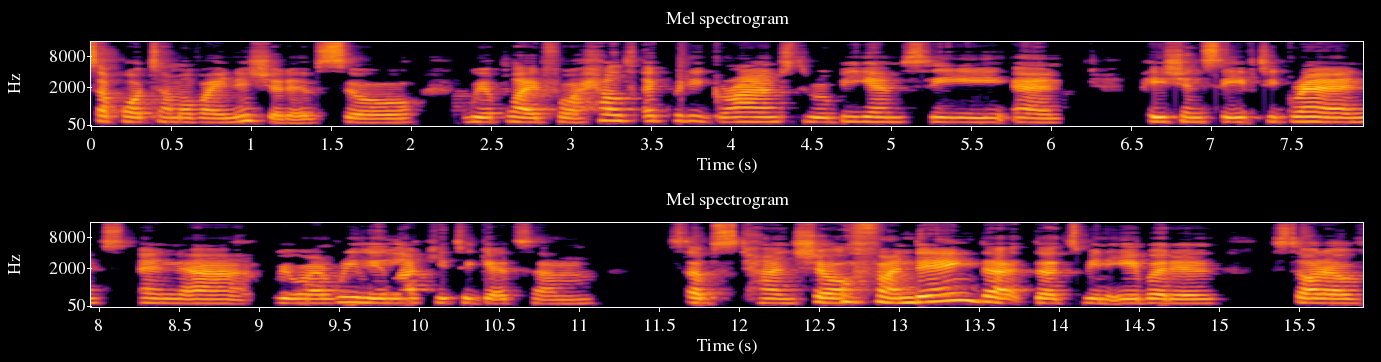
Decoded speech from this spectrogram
support some of our initiatives. So we applied for a health equity grant through BMC and patient safety grants, and uh, we were really lucky to get some substantial funding that that's been able to sort of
